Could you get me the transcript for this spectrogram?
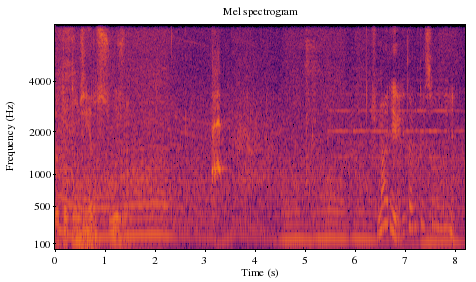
Eu tô com dinheiro sujo. Maria, o que tá acontecendo ali?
